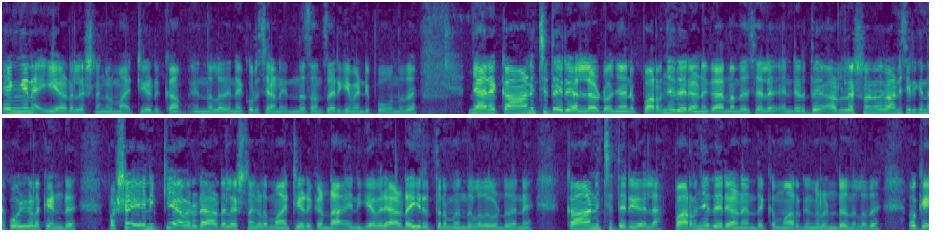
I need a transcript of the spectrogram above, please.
എങ്ങനെ ഈ അടലക്ഷണങ്ങൾ മാറ്റിയെടുക്കാം എന്നുള്ളതിനെക്കുറിച്ചാണ് ഇന്ന് സംസാരിക്കാൻ വേണ്ടി പോകുന്നത്. ഞാൻ കാണിച്ചു തരുമല്ല കേട്ടോ. ഞാൻ പറഞ്ഞു തരാണ്. കാരണം എന്താ വെച്ചാൽ എന്റെ അടുത്ത് അടലക്ഷണങ്ങൾ കാണിച്ചിരിക്കുന്ന കോഴികളൊക്കെ ഉണ്ട്. പക്ഷേ എനിക്ക് അവരുടെ അടലക്ഷണങ്ങൾ മാറ്റിയെടുക്കണ്ട. എനിക്ക് അവരെ അടയിരുത്തണം എന്നുള്ളത് കൊണ്ട് തന്നെ കാണിച്ചു തരികയല്ല പറഞ്ഞു തരികയാണ് എന്തൊക്കെ മാർഗങ്ങളുണ്ട് എന്നുള്ളത്. ഓക്കെ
